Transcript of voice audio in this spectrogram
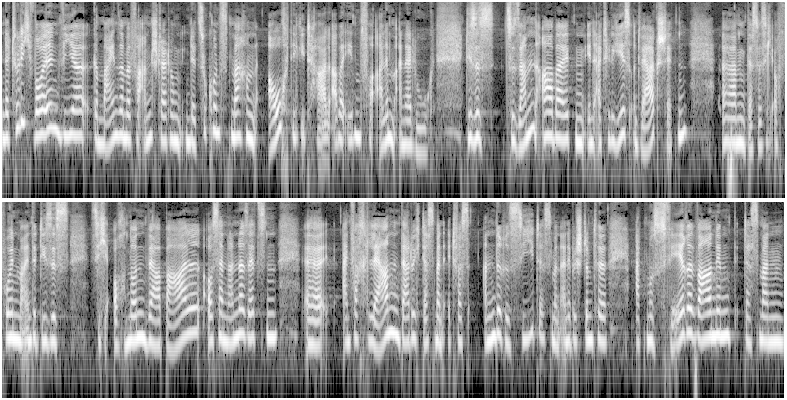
Natürlich wollen wir gemeinsame Veranstaltungen in der Zukunft machen, auch digital, aber eben vor allem analog. Dieses Zusammenarbeiten in Ateliers und Werkstätten, ähm, das, was ich auch vorhin meinte, dieses sich auch nonverbal auseinandersetzen, äh, einfach lernen dadurch, dass man etwas anderes sieht, dass man eine bestimmte Atmosphäre wahrnimmt, dass man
